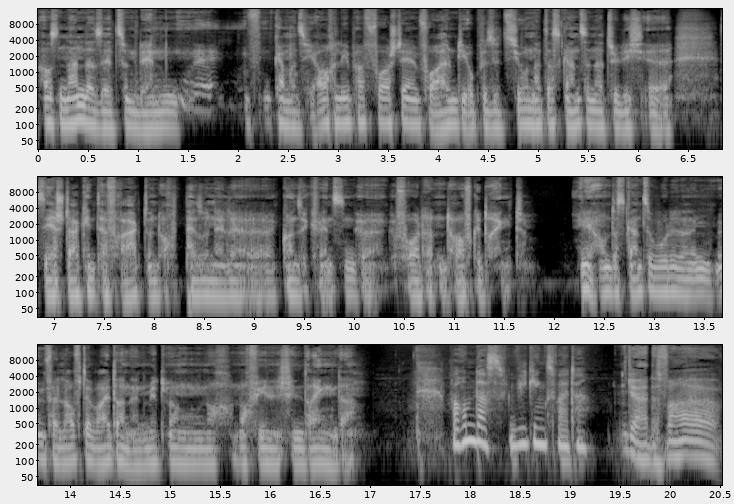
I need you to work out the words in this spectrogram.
Auseinandersetzung, denn äh, kann man sich auch lebhaft vorstellen. Vor allem die Opposition hat das Ganze natürlich äh, sehr stark hinterfragt und auch personelle äh, Konsequenzen ge gefordert und aufgedrängt. Ja, und das Ganze wurde dann im, im Verlauf der weiteren Ermittlungen noch, noch viel, viel drängender. Warum das? Wie ging es weiter? Ja, das war,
